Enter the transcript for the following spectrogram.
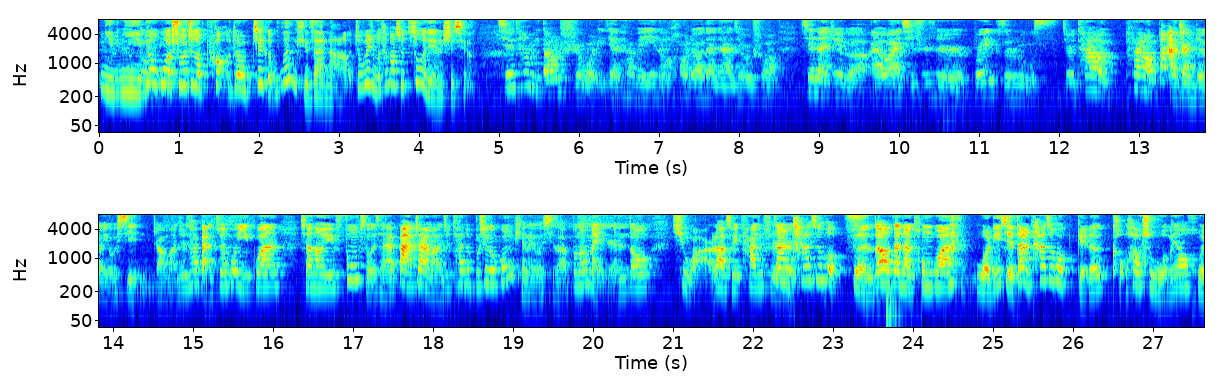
你你没有跟我说这个 pro 就这个问题在哪？就为什么他们要去做这件事情？其实他们当时我理解，他唯一能号召大家就是说，现在这个 L I 其实是 break the rules。就是他要他要霸占这个游戏，你知道吗？就是他把最后一关相当于封锁起来，霸占嘛，就他就不是一个公平的游戏了，不能每个人都去玩了，所以他就是。但是他最后死到在那儿通关。我理解，但是他最后给的口号是我们要回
